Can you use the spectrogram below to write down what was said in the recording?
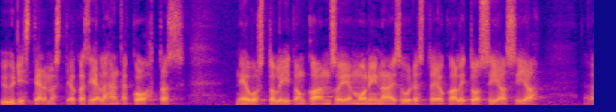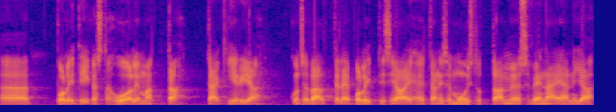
yhdistelmästä, joka siellä häntä kohtasi, Neuvostoliiton kansojen moninaisuudesta, joka oli tosiasia politiikasta huolimatta. Tämä kirja, kun se välttelee poliittisia aiheita, niin se muistuttaa myös Venäjän ja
